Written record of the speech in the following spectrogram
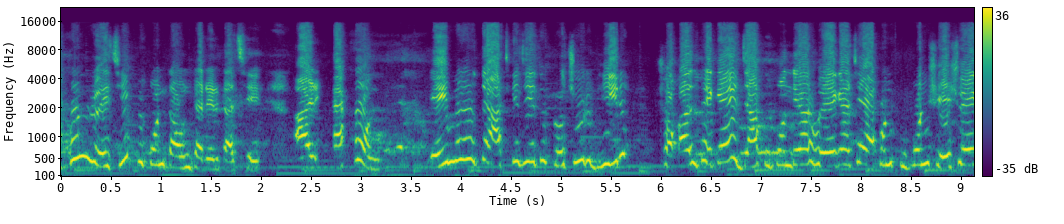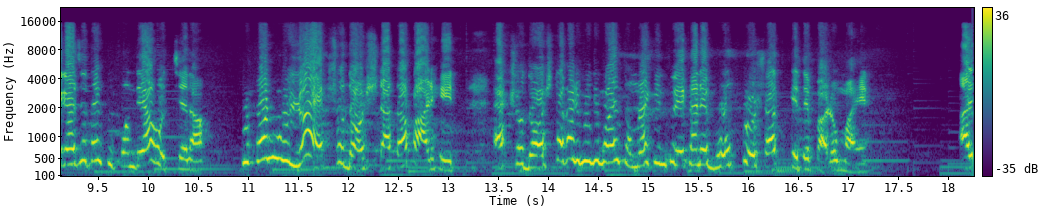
এখন রয়েছে কুপন কাউন্টারের কাছে। আর এখন, এই মুহূর্তে আজকে যেহেতু প্রচুর ভিড়, সকাল থেকে যা কুপন দেওয়ার হয়ে গেছে, এখন কুপন শেষ হয়ে গেছে, তাই কুপন দেওয়া হচ্ছে না। কুপন মূল্য একশো দশ টাকা পার হেড একশো দশ টাকার বিনিময়ে তোমরা কিন্তু এখানে ভোগ প্রসাদ খেতে পারো মায়ের। আর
